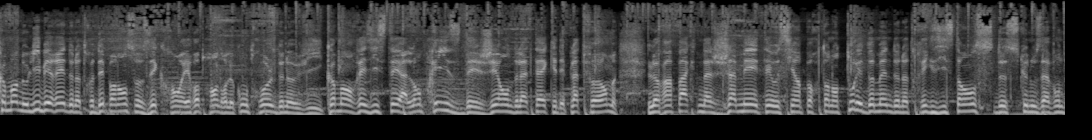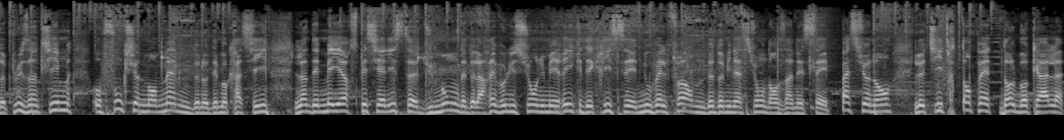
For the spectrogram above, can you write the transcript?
Comment nous libérer de notre dépendance aux écrans et reprendre le contrôle de nos vies? Comment résister à l'emprise des géants de la tech et des plateformes? Leur impact n'a jamais été aussi important dans tous les domaines de notre existence, de ce que nous avons de plus intime au fonctionnement même de nos démocraties. L'un des meilleurs spécialistes du monde et de la révolution numérique décrit ces nouvelles formes de domination dans un essai passionnant. Le titre Tempête dans le bocal.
